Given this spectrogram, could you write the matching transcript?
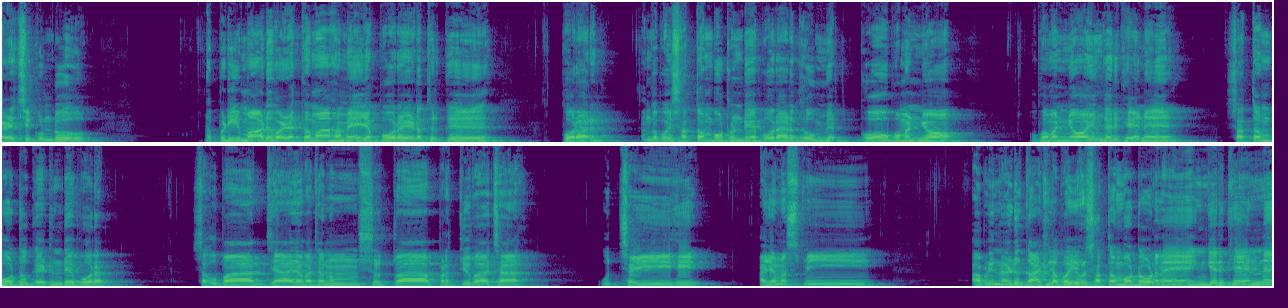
அழைச்சி கொண்டு அப்படி மாடு வழக்கமாக மேய போகிற இடத்திற்கு போகிறாரு அங்கே போய் சத்தம் போட்டுண்டே போகிறார் தௌமியர். போ உபமன்யோ. உபமன்யோ எங்கே இருக்கேன்னு? சத்தம் போட்டு கேட்டுண்டே போகிறார் ச உபாத்தியாய வச்சனம் ஸ்ருத்வா பிரத்யுபாச்ச உச்சைஹி அயமஸ்மி அப்படி நடுக்காட்டில் போய் இவர் சத்தம் போட்ட உடனே இங்கே இருக்கேன்னு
